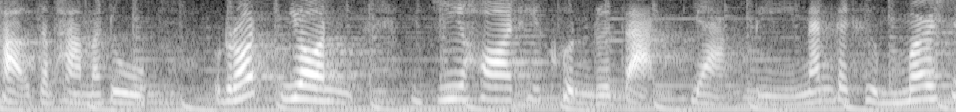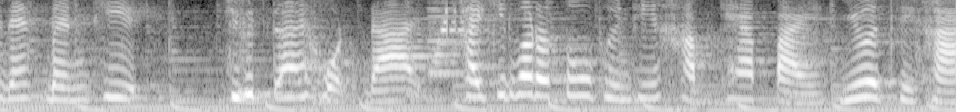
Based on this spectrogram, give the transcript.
ข่าวจะพามาดูรถยนต์ยี่ห้อที่คุณรู้จักอย่างดี นั่นก็คือ Mercedes-Benz ที่ ยืดได้หดได้ ใครคิดว่ารถตู้พื้นที่ขับแคบไป ยืดสิคะ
